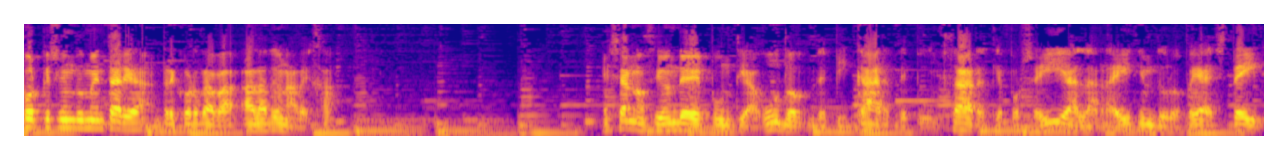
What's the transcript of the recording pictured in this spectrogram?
porque su indumentaria recordaba a la de una abeja. Esa noción de puntiagudo, de picar, de punzar que poseía la raíz indoeuropea steig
